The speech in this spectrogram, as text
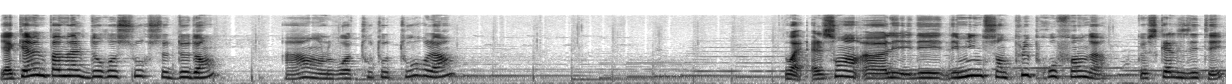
Il y a quand même pas mal de ressources dedans. Hein, on le voit tout autour là. Ouais, elles sont, euh, les, mines sont plus profondes que ce qu'elles étaient.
